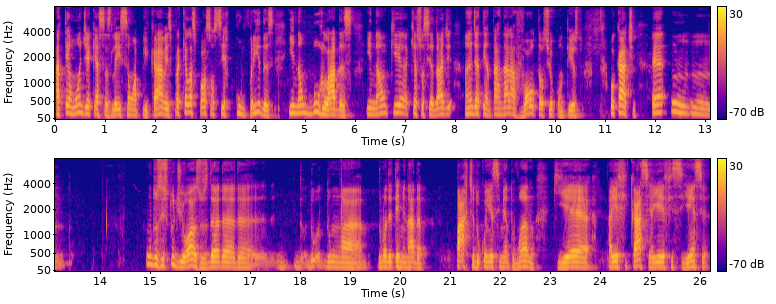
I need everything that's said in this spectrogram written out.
até onde é que essas leis são aplicáveis para que elas possam ser cumpridas e não burladas, e não que, que a sociedade ande a tentar dar a volta ao seu contexto. O Cate, é um, um, um, dos estudiosos da, da, da, do, de, uma, de uma determinada parte do conhecimento humano, que é a eficácia e a eficiência,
